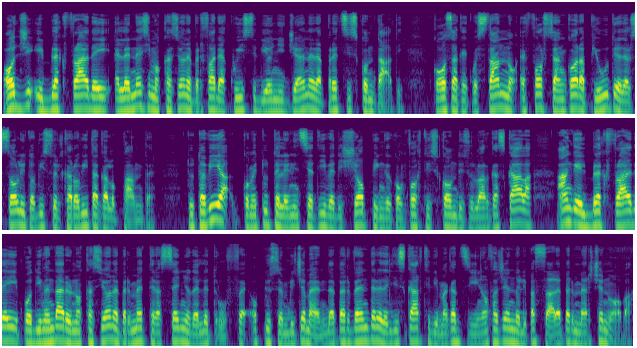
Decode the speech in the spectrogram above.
Oggi il Black Friday è l'ennesima occasione per fare acquisti di ogni genere a prezzi scontati, cosa che quest'anno è forse ancora più utile del solito visto il carovita galoppante. Tuttavia, come tutte le iniziative di shopping con forti sconti su larga scala, anche il Black Friday può diventare un'occasione per mettere a segno delle truffe o più semplicemente per vendere degli scarti di magazzino facendoli passare per merce nuova.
